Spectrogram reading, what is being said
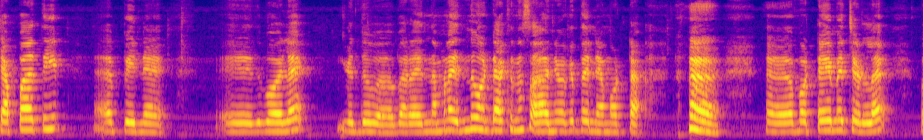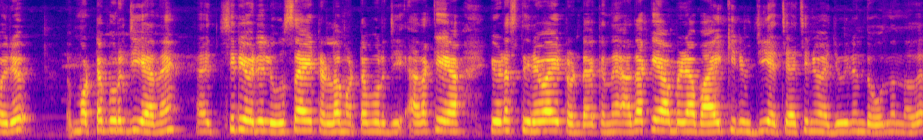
ചപ്പാത്തി പിന്നെ ഇതുപോലെ എന്ത് പറയാം നമ്മൾ എന്നും ഉണ്ടാക്കുന്ന സാധനമൊക്കെ തന്നെ മുട്ട. മുട്ടയും വെച്ചുള്ള ഒരു മുട്ട ബുർജിയാണ് ഇച്ചിരി ഒരു ലൂസായിട്ടുള്ള മുട്ടബുർജി അതൊക്കെയാണ് ഇവിടെ സ്ഥിരമായിട്ട് ഉണ്ടാക്കുന്നത് അതൊക്കെ ആകുമ്പോഴാണ് വായിക്ക് രുചി അച്ചാച്ചനും അജുവിനും തോന്നുന്നത്.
